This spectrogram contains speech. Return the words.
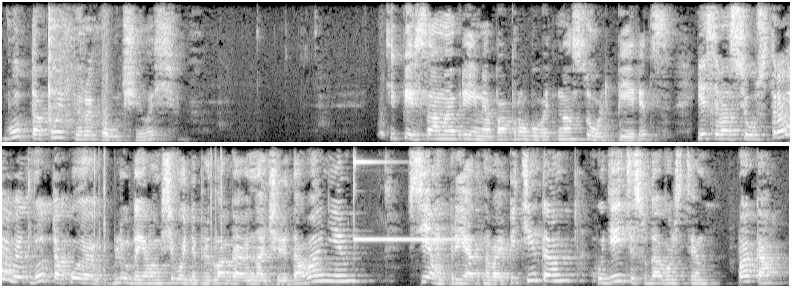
Вот такое пюре получилось. Теперь самое время попробовать на соль, перец. Если вас все устраивает, вот такое блюдо я вам сегодня предлагаю на чередование. Всем приятного аппетита, худейте с удовольствием. Пока!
